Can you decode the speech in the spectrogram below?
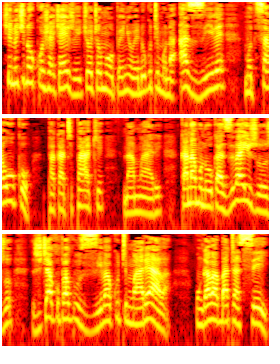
chinhu chinokosha chaizvo ichocho muupenyu hwedu kuti munhu azive mutsauko pakati pake namwari. Kana munhu ukaziva izvozvo zvichakupa kuziva kuti mwari ava ungavabata sei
